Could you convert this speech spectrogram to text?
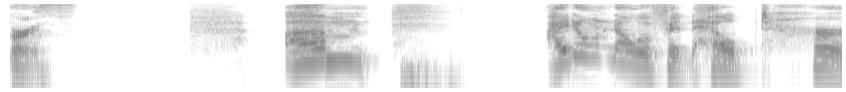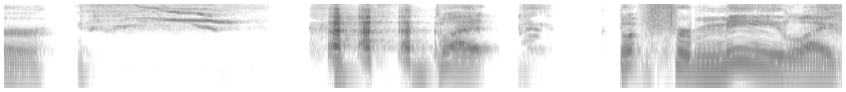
birth? um I don't know if it helped her, but but for me like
